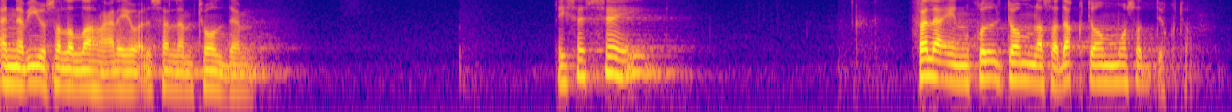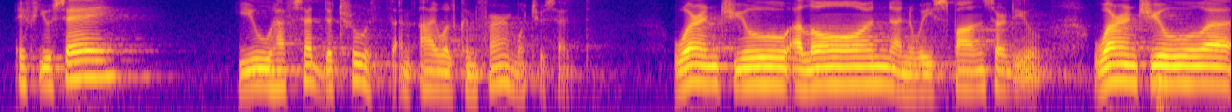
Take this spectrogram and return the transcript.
And Nabi sallallahu alayhi wa sallam told them, he says, say, فَلَئِن قُلْتُمْ لَصَدَقْتُمْ وَصَدِّقْتُمْ If you say, you have said the truth and I will confirm what you said. Weren't you alone and we sponsored you? Weren't you uh,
